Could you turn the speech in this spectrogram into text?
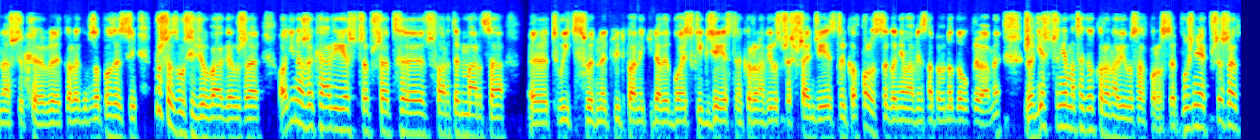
naszych kolegów z opozycji. Proszę zwrócić uwagę, że oni narzekali jeszcze przed 4 marca e, tweet, słynny tweet pani Kidawy Błońskiej, gdzie jest ten koronawirus, przecież wszędzie jest, tylko w Polsce go nie ma, więc na pewno go ukrywamy, że jeszcze nie ma tego koronawirusa w Polsce. Później jak przyszedł,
